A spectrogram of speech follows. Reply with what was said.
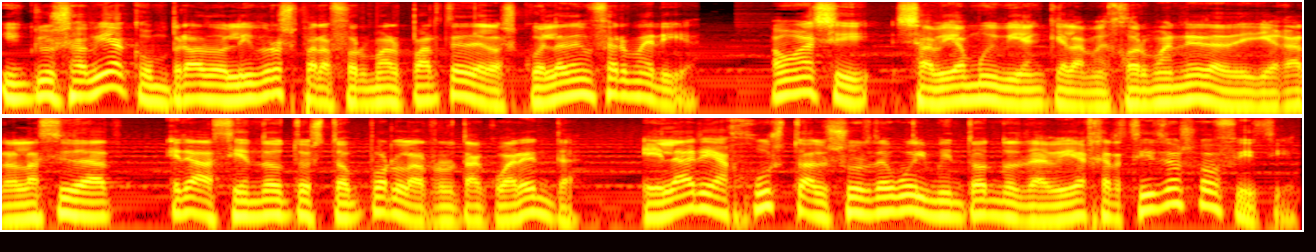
Incluso había comprado libros para formar parte de la escuela de enfermería. Aún así, sabía muy bien que la mejor manera de llegar a la ciudad era haciendo autostop por la Ruta 40, el área justo al sur de Wilmington donde había ejercido su oficio.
